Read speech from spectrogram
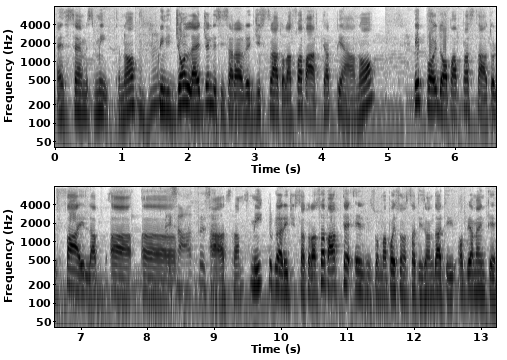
e Sam Smith, no? Mhm. Quindi John Legend si sarà registrato la sua parte al piano e poi dopo ha passato il file a, a- a- esatto a esatto Sam Smith, lui ha registrato la sua parte e insomma poi sono stati andati ovviamente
